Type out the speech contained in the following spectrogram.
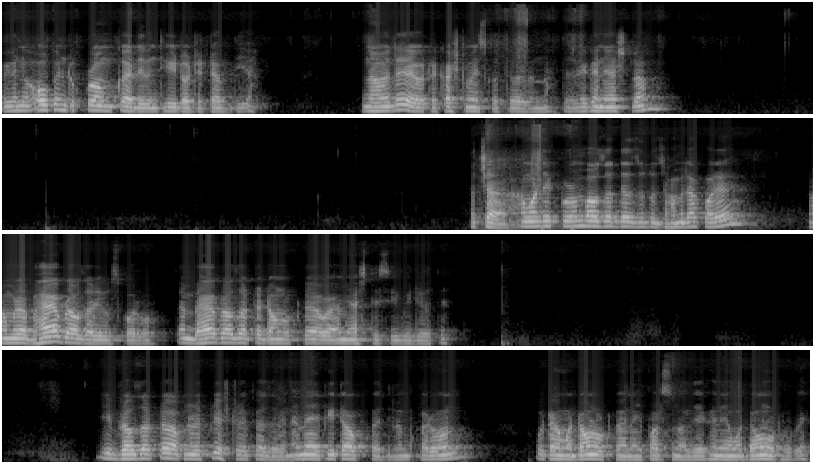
এখানে ওপেন টু ক্রম করে দেবেন থ্রি ডটে ট্যাপ দিয়ে। নাহলে ওটা কাস্টমাইজ করতে পারবেন না। তো এখানে আসলাম। আচ্ছা আমাদের ক্রোম ব্রাউজারটা যদি ঝামেলা করে, আমরা ভায়া ব্রাউজার ইউজ করব। আমি ভায়া ব্রাউজারটা ডাউনলোড করে আবার আমি আসতেছি ভিডিওতে। এই ব্রাউজারটাও আপনারা প্লে স্টোরে পেয়ে যাবেন। আমি আইপিটা অফ করে দিলাম, কারণ ওটা আমার ডাউনলোড করে নাই পার্সোনালি এখানে আমার ডাউনলোড হবে।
